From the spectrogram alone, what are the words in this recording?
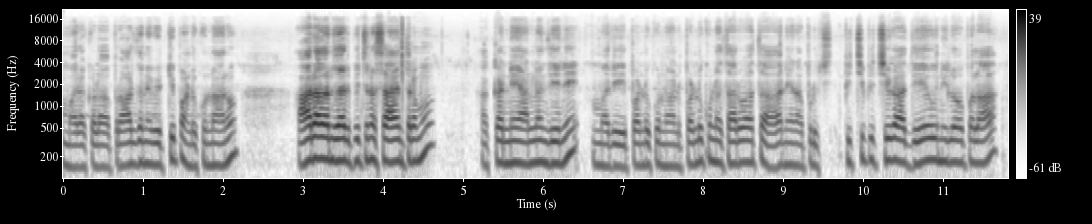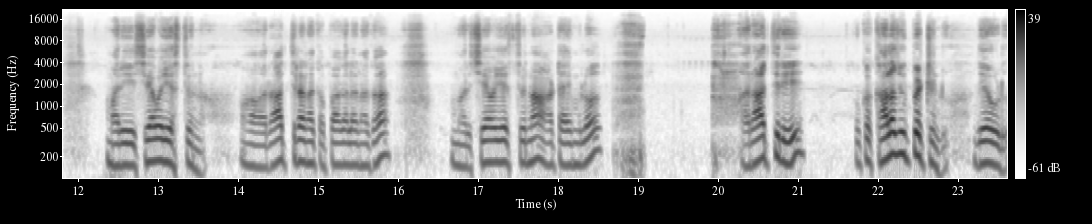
మరి అక్కడ ప్రార్థన పెట్టి పండుకున్నాను. ఆరాధన జరిపించిన సాయంత్రము అక్కడనే అన్నం తిని మరి పండుకున్నాను. పండుకున్న తర్వాత నేను అప్పుడు పిచ్చి పిచ్చిగా దేవుని లోపల మరి సేవ చేస్తున్నా. రాత్రి అనక పగలనక మరి సేవ చేస్తున్నా. ఆ టైంలో ఆ రాత్రి ఒక కళ చూపెట్టిండు దేవుడు.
